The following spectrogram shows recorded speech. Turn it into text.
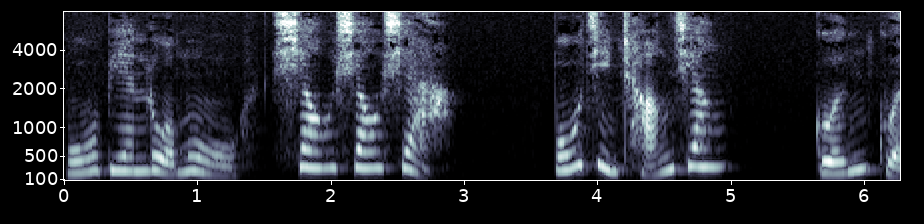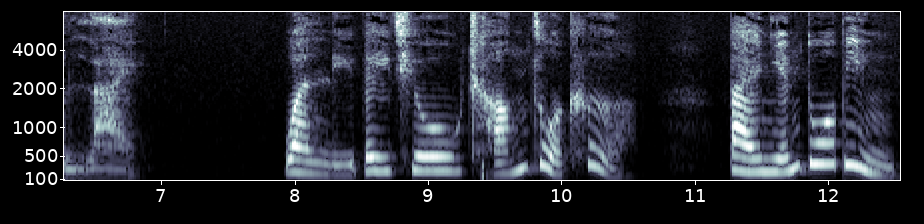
无边落木萧萧下。不尽长江，滚滚来。万里悲秋常作客，百年多病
